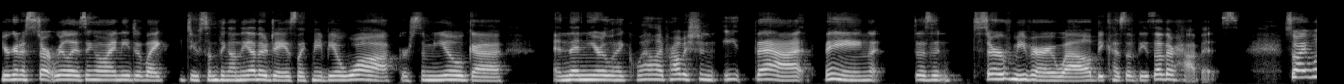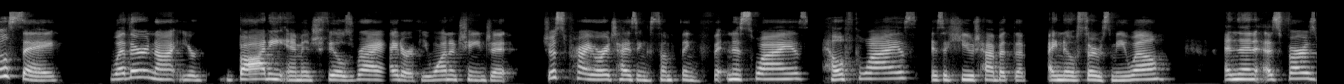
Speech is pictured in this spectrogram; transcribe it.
you're going to start realizing, oh, I need to like do something on the other days, like maybe a walk or some yoga. And then you're like, well, I probably shouldn't eat that thing that doesn't serve me very well because of these other habits. So I will say, whether or not your body image feels right, or if you want to change it, just prioritizing something fitness wise, health wise is a huge habit that I know serves me well. And then as far as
